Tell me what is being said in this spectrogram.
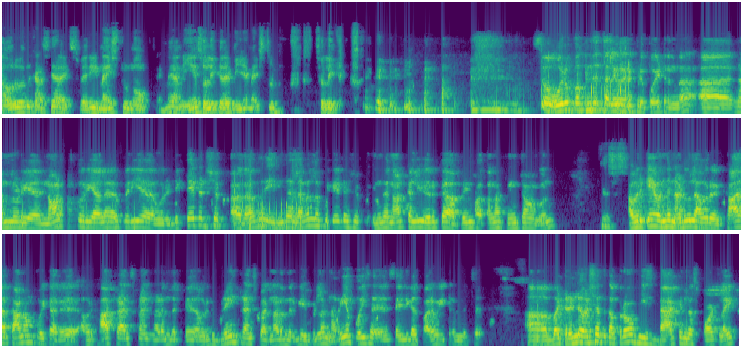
அவரு வந்து கடைசியா it's very nice to know என்ன நீயே சொல்லிக்கிற நீயே நைஸ் டு சொல்லிக்க. சோ ஒரு பக்கம் இந்த தலைவர் இப்படி போயிட்டு இருந்தா நம்மளுடைய நார்த் கொரியால பெரிய ஒரு டிக்டேட்டர்ஷிப் அதாவது இந்த லெவல்ல டிக்டேட்டர்ஷிப் இந்த நாட்கள்லயும் இருக்கு அப்படின்னு பார்த்தோம்னா கிங் ஜாங் உன் அவருக்கே வந்து நடுவுல அவரு காணாம போயிட்டாரு. அவருக்கு ஹார்ட் டிரான்ஸ்பிளான்ட் நடந்திருக்கு. அவருக்கு பிரெயின் டிரான்ஸ்பிளான்ட் நடந்திருக்கு. இப்படி எல்லாம் நிறைய பொய் செய்திகள் பரவிட்டு இருந்துச்சு. பட் ரெண்டு வருஷத்துக்கு அப்புறம் he's back in the spotlight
